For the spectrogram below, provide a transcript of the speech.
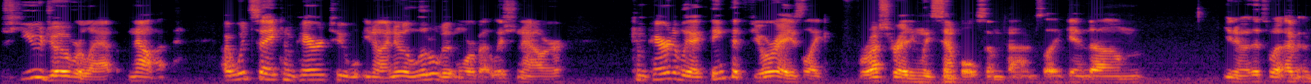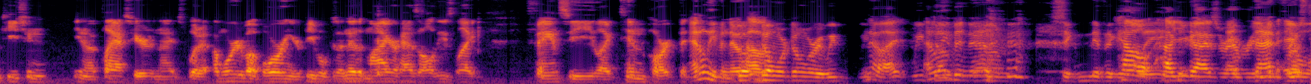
huge overlap. Now, I would say compared to, you know, I know a little bit more about Lichtenauer. Comparatively, I think that Fiore is like frustratingly simple sometimes. Like, and um, you know, that's what I'm, I'm teaching. You know, a class here tonight. Is what I'm worried about boring your people because I know that Meyer has all these like fancy like ten part. Thing. I don't even know Don't, how. don't, wor- don't worry. We've, we've, no, I, don't dumbed it down significantly. how how you guys are ever even able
